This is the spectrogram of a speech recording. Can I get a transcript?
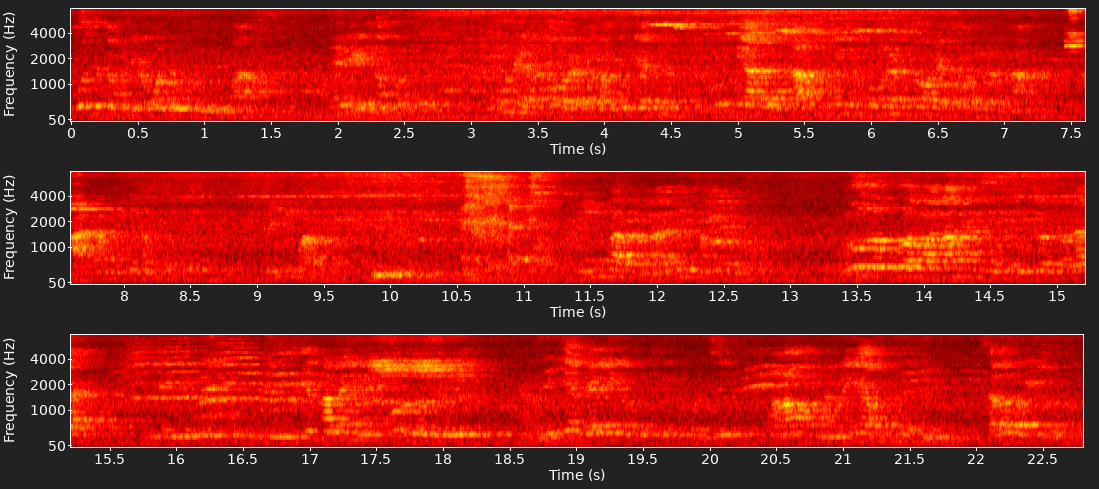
பூத்து கம்பெனியில் ஓட்டு விட முடியுமா என்ன போட்டு மூணு இடத்துல ஒரு இடம் வந்துட்டே இருக்கு நூற்றி அறுபது கிராமத்துலையும் மூணு இடத்துல ஒரு இடம் வந்துருன்னா ஆட்டோமேட்டிக்காக நம்ம வந்து திரும்பி பார்க்கணும் திரும்பி பார்க்கணும் உணர்வுபூர்வமாக தான் நீங்கள் வந்து இருக்கிறதோட முக்கியனால எனக்கு பொருள் நிறைய வேலைகள் வந்து கொடுத்து பணம் நிறையா வந்து செலவு பண்ணிருக்கோம்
